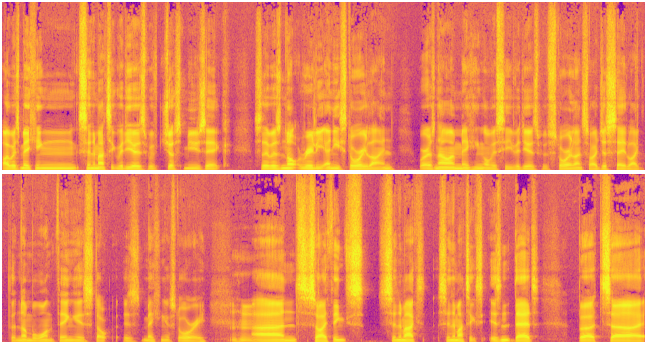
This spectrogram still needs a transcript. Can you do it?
I was making cinematic videos with just music, so there was not really any storyline. Whereas now I'm making obviously videos with storyline, so I just say like the number one thing is sto- is making a story, Mhm. and so I think cinematics cinematics isn't dead, but uh,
